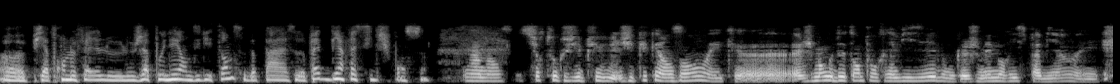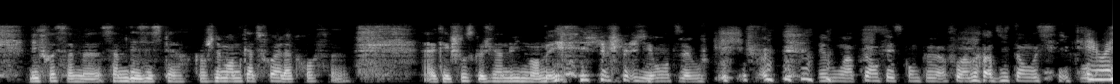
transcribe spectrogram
Euh, puis apprendre le, le, le, japonais en dilettante, ça doit pas ça doit pas être bien facile, je pense. Non non, surtout que j'ai plus j'ai plus 15 ans et que je manque de temps pour réviser, donc je mémorise pas bien et des fois ça me ça me désespère quand je demande quatre fois à la prof. Euh, quelque chose que je viens de lui demander. J'ai honte, j'avoue. Mais bon, après, on fait ce qu'on peut. Il faut avoir du temps aussi. Pour... Et ouais.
